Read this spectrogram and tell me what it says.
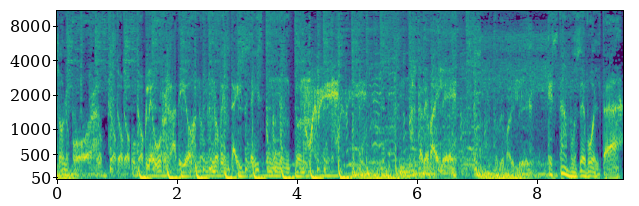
Solo por W Radio 96.9. Marta de baile. Estamos de vuelta.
